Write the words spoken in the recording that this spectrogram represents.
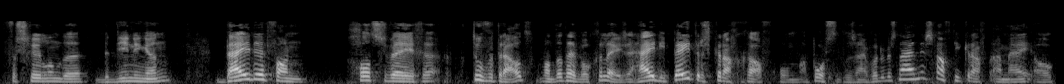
verschillende bedieningen. Beide van Gods wegen toevertrouwd, want dat hebben we ook gelezen. Hij die Petrus kracht gaf om apostel te zijn voor de besnijdenis, gaf die kracht aan mij ook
